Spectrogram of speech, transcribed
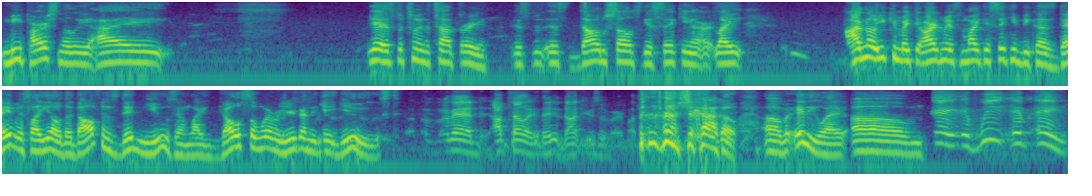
me personally, I, yeah, it's between the top three. It's it's Dalton Schultz, Gesicki, or like. I know you can make the argument for Mike Gesicki because Davis, like, yo, the Dolphins didn't use him. Like, go somewhere where you're going to get used. Man, I'm telling you, they did not use him very much. Chicago. Uh, but anyway, um, Hey, if we if hey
